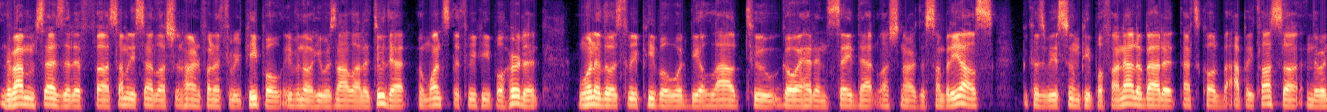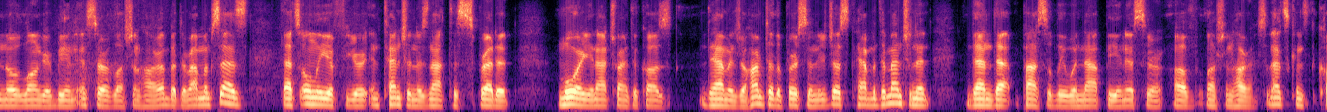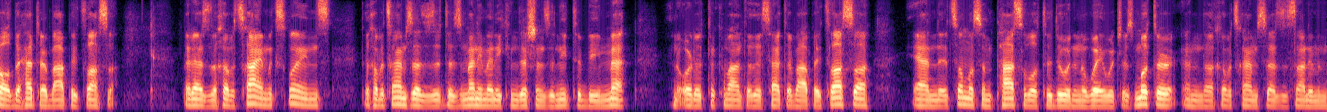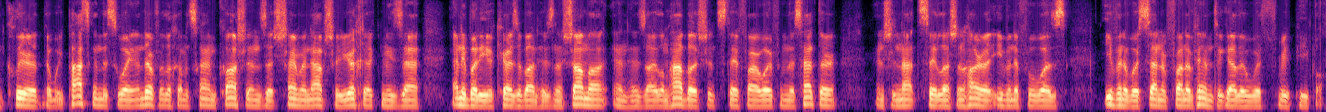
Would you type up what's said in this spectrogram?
the Rambam says that if uh, somebody said lashon hara in front of three people, even though he was not allowed to do that, but once the three people heard it, one of those three people would be allowed to go ahead and say that lashon hara to somebody else because we assume people found out about it. That's called ba'apitlasa, and there would no longer be an isser of lashon hara. But the Rambam says that's only if your intention is not to spread it more. You're not trying to cause damage or harm to the person. You just happen to mention it, then that possibly would not be an isser of lashon hara. So that's called the heter ba'apitlasa. But as the Chofetz Chaim explains, the Chofetz Chaim says that there's many, many conditions that need to be met in order to come onto this heter ba'apitlasa, and it's almost impossible to do it in a way which is mutter, and the Chofetz Chaim says it's not even clear that we pass in this way, and therefore the Chofetz Chaim cautions that Shemer Nafsha Yerchek Mizeh, anybody who cares about his neshama and his Eilam Haba should stay far away from this heter, and should not say Lashon Hara, even if it was even if it was said in front of him together with three people.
